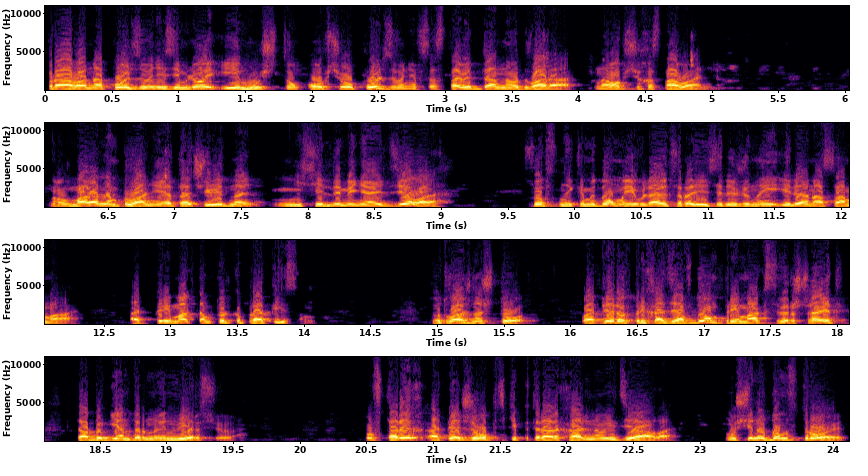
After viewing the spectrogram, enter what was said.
право на пользование землей и имуществом общего пользования в составе данного двора на общих основаниях. Но в моральном плане это, очевидно, не сильно меняет дело. Собственниками дома являются родители жены или она сама, а примак там только прописан. Тут важно что? Во-первых, приходя в дом, примак совершает как бы гендерную инверсию – во-вторых, опять же, оптики патриархального идеала. Мужчина дом строит,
